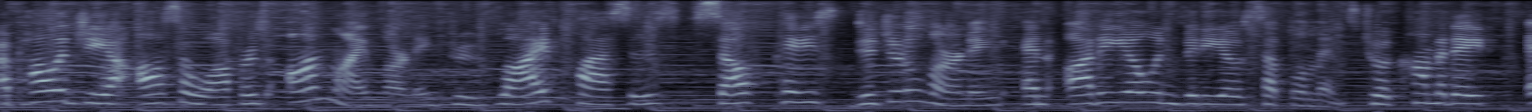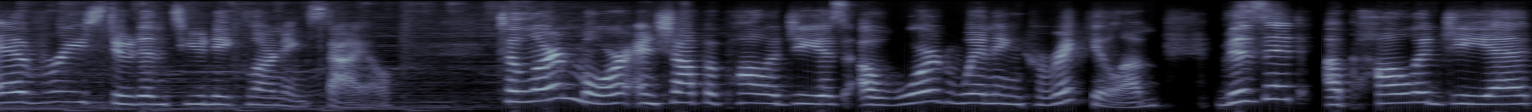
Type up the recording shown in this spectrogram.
Apologia also offers online learning through live classes, self paced digital learning, and audio and video supplements to accommodate every student's unique learning style. To learn more and shop Apologia's award winning curriculum, visit apologia.com.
